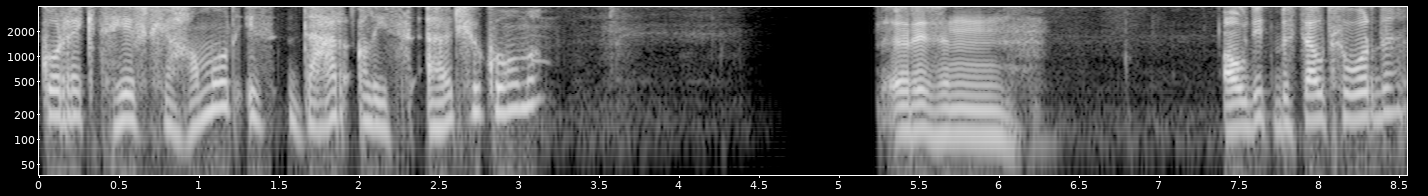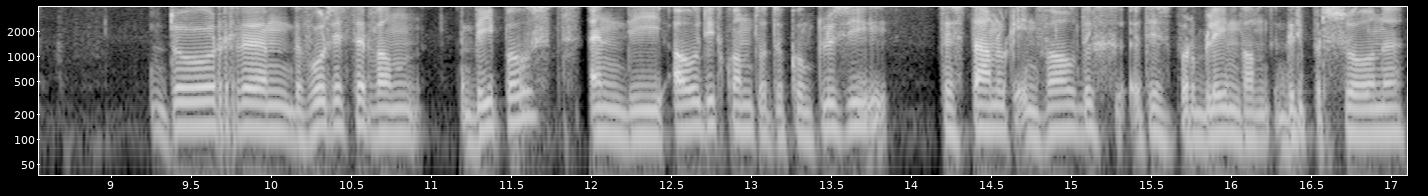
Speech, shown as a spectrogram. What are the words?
correct heeft gehandeld. Is daar al iets uitgekomen? Er is een audit besteld geworden door ehm, de voorzitter van Bpost. En die audit kwam tot de conclusie het is tamelijk eenvoudig. Het is het probleem van drie personen,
